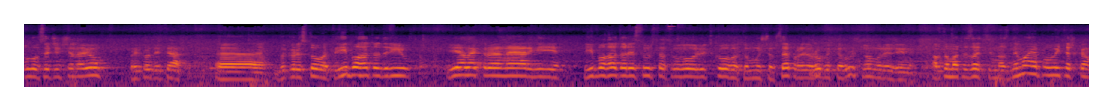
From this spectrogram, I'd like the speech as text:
було все чинчинарем, приходиться е, використовувати і багато дрів, і електроенергії, і багато ресурсу свого людського, тому що все робиться в ручному режимі. Автоматизації в нас немає по витяжкам,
